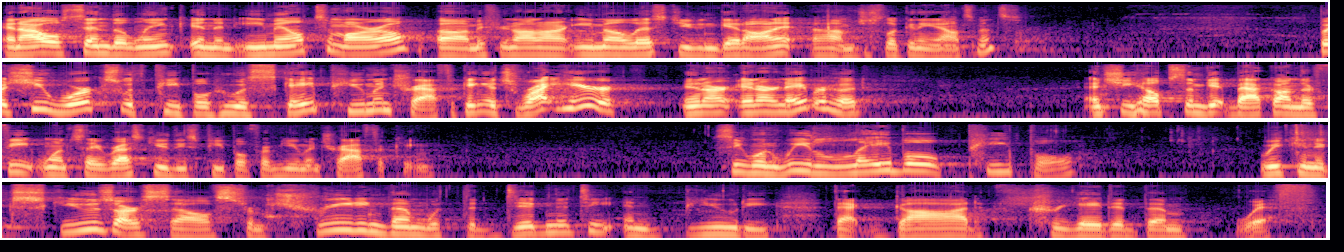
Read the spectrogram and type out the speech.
And I will send the link in an email tomorrow. Um, if you're not on our email list, you can get on it. Um, just look in the announcements. But she works with people who escape human trafficking. It's right here in our, in our neighborhood. And she helps them get back on their feet once they rescue these people from human trafficking. See, when we label people, we can excuse ourselves from treating them with the dignity and beauty that God created them with.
